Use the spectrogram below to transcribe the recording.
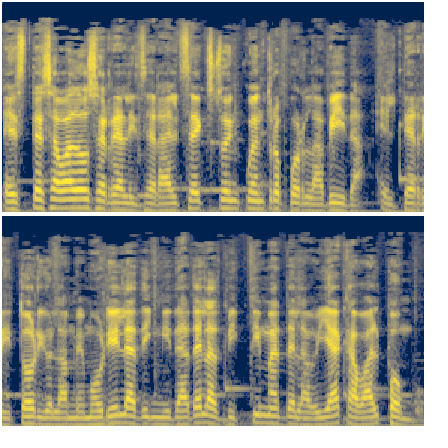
Este sábado se realizará el sexto encuentro por la vida, el territorio, la memoria y la dignidad de las víctimas de la vía Cabal Pombo.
